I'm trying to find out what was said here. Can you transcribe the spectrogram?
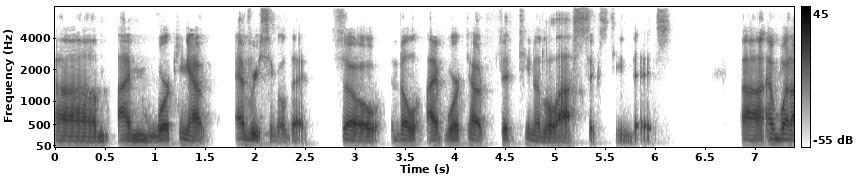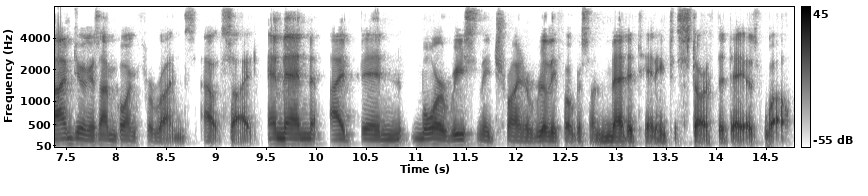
Um, I'm working out every single day. So, the, I've worked out 15 of the last 16 days. Uh, and what I'm doing is I'm going for runs outside. And then I've been more recently trying to really focus on meditating to start the day as well.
